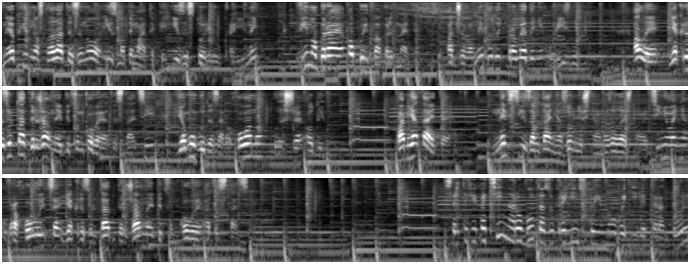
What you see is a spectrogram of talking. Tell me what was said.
необхідно складати ЗНО із математики і з історії України, він обирає обидва предмети, адже вони будуть проведені у різні дні. Але як результат державної підсумкової атестації йому буде зараховано лише один. Пам'ятайте, не всі завдання зовнішнього незалежного оцінювання враховуються як результат державної підсумкової атестації. Сертифікаційна робота з української мови і літератури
